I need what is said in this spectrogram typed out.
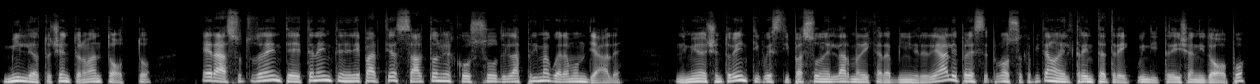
1898, era sottotenente e tenente nei reparti assalto nel corso della Prima Guerra Mondiale. Nel 1920 questi passò nell'arma dei carabinieri reali per essere promosso capitano nel 1933, quindi 13 anni dopo,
